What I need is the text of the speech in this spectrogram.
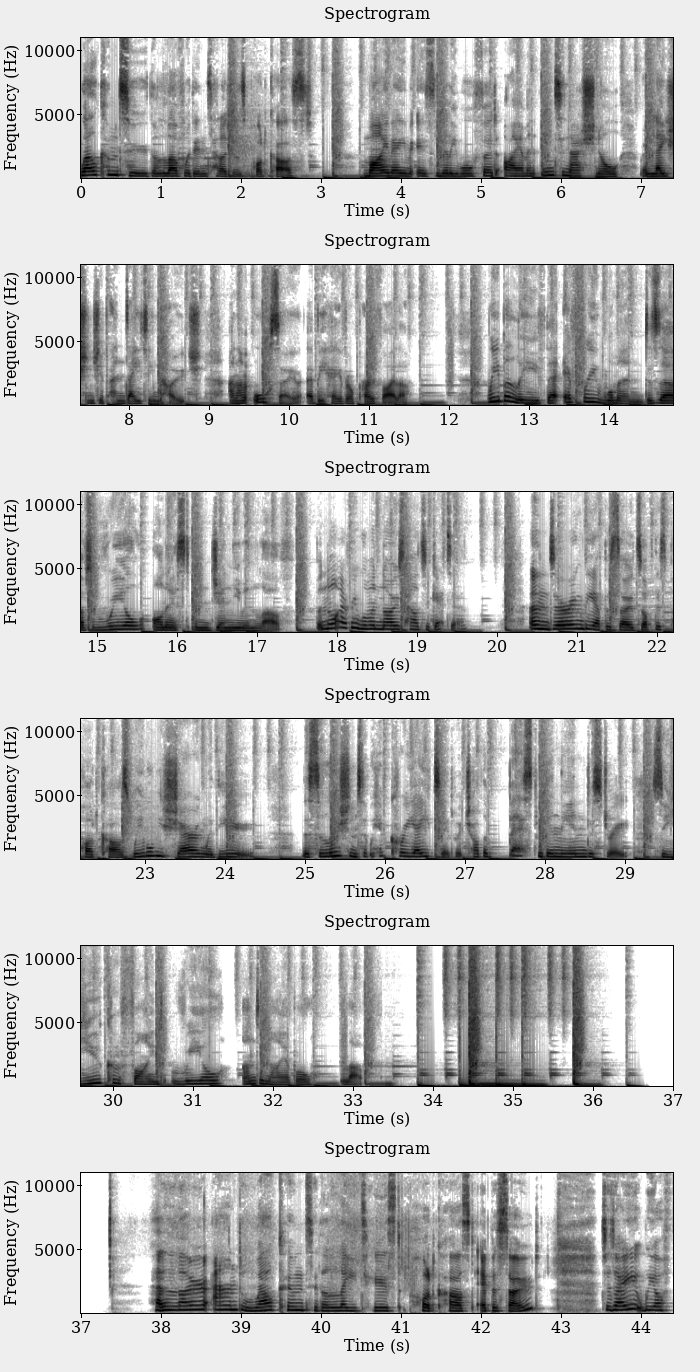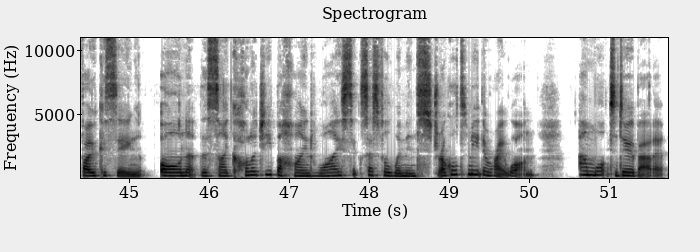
Welcome to the Love with Intelligence podcast. My name is Lily Walford. I am an international relationship and dating coach, and I'm also a behavioral profiler. We believe that every woman deserves real, honest, and genuine love, but not every woman knows how to get it. And during the episodes of this podcast, we will be sharing with you the solutions that we have created, which are the best within the industry, so you can find real, undeniable love. Hello, and welcome to the latest podcast episode. Today, we are focusing on the psychology behind why successful women struggle to meet the right one and what to do about it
